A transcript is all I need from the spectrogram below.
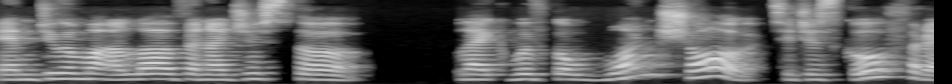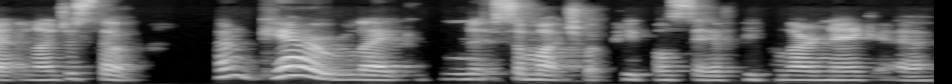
um, doing what I love. And I just thought, like, we've got one shot to just go for it. And I just thought, I don't care, like, so much what people say if people are negative.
